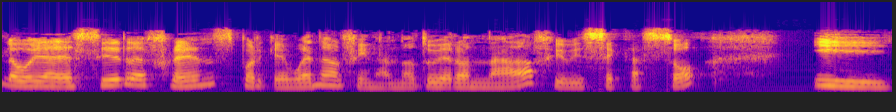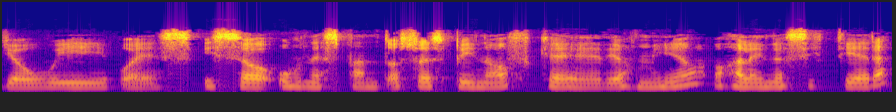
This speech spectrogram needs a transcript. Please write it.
lo voy a decir de Friends, porque bueno, al final no tuvieron nada, Phoebe se casó y Joey pues hizo un espantoso spin-off que, Dios mío, ojalá y no existiera.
